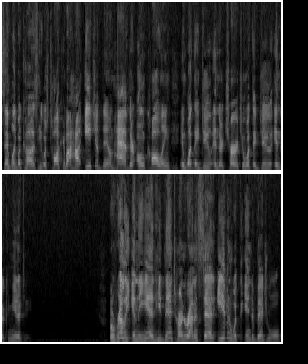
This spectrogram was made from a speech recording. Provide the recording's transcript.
simply because he was talking about how each of them have their own calling and what they do in their church and what they do in the community. But really, in the end, he then turned around and said, even with the individual,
